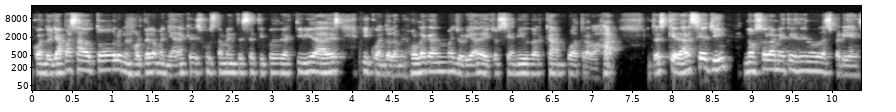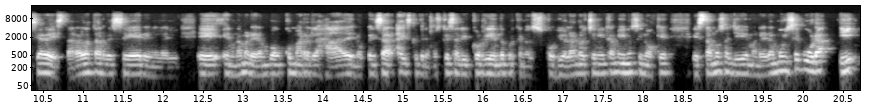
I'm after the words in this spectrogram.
cuando ya ha pasado todo lo mejor de la mañana, que es justamente este tipo de actividades, y cuando a lo mejor la gran mayoría de ellos se han ido al campo a trabajar. Entonces, quedarse allí no solamente es la experiencia de estar al atardecer en, eh, en, una manera un poco más relajada, de no pensar, ay, es que tenemos que salir corriendo porque nos cogió la noche en el camino, sino que estamos allí de manera muy segura y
